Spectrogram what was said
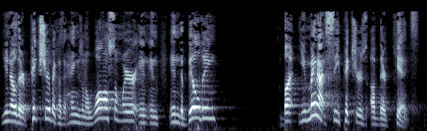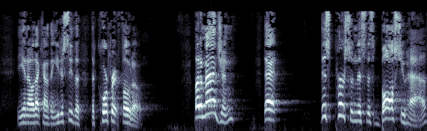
You know their picture because it hangs on a wall somewhere in, in, in the building. But you may not see pictures of their kids. You know, that kind of thing. You just see the, the corporate photo. But imagine that this person, this, this boss you have,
